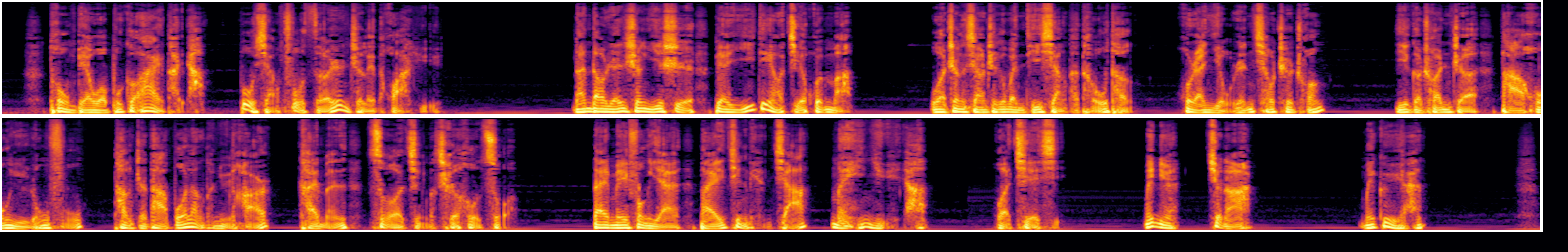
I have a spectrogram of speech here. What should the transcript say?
痛扁我不够爱他呀，不想负责任之类的话语。难道人生一世便一定要结婚吗？我正想这个问题想得头疼，忽然有人敲车窗，一个穿着大红羽绒服、烫着大波浪的女孩开门坐进了车后座，黛眉凤眼、白净脸颊，美女呀！我窃喜。美女去哪儿？玫瑰园。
